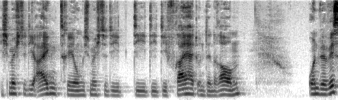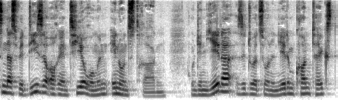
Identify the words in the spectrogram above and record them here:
ich möchte die Eigendrehung, ich möchte die, die, die, die Freiheit und den Raum. Und wir wissen, dass wir diese Orientierungen in uns tragen. Und in jeder Situation, in jedem Kontext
